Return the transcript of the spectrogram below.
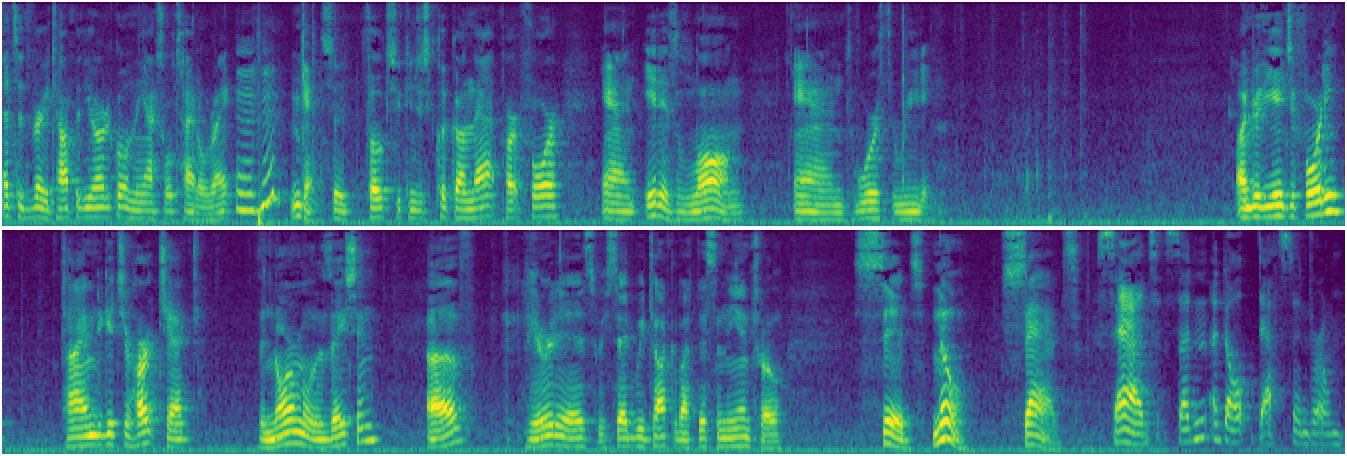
That's at the very top of the article and the actual title, right? Mm-hmm. Okay, so folks, you can just click on that, part four, and it is long and worth reading. Under the age of 40, time to get your heart checked. The normalization of, here it is, we said we'd talk about this in the intro, SIDS. No, SADS. SADS, sudden adult death syndrome.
